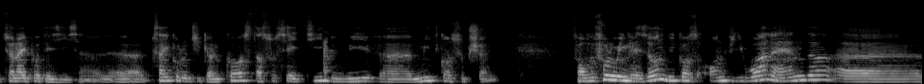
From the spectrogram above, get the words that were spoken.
it's an hypothesis, uh, psychological cost associated with uh, meat consumption. For the following reason, because on the one hand, uh,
